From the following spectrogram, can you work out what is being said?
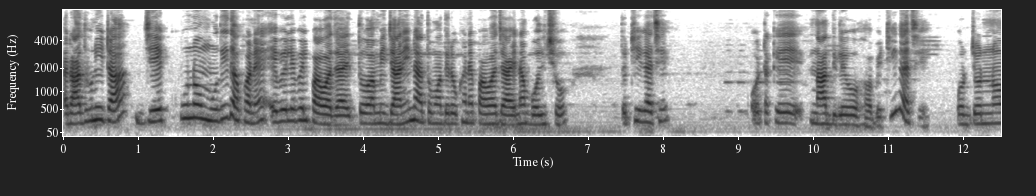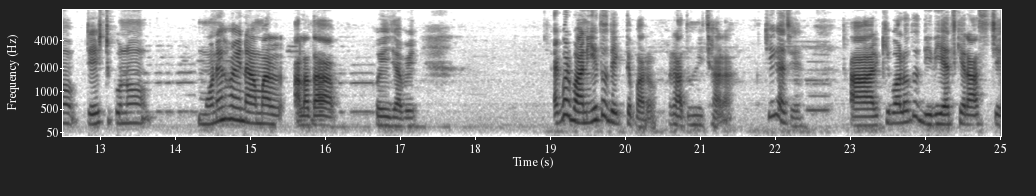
রাঁধুনিটা যে কোনো মুদি দোকানে অ্যাভেলেবেল পাওয়া যায়। তো আমি জানি না তোমাদের ওখানে পাওয়া যায় না বলছো। তো ঠিক আছে, ওটাকে না দিলেও হবে, ঠিক আছে? ওর জন্য টেস্ট কোনো মনে হয় না আমার আলাদা হয়ে যাবে। একবার বানিয়ে তো দেখতে পারো, রাঁধুনি ছাড়া, ঠিক আছে? আর কি বলো তো দিদি আজকে আসছে,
